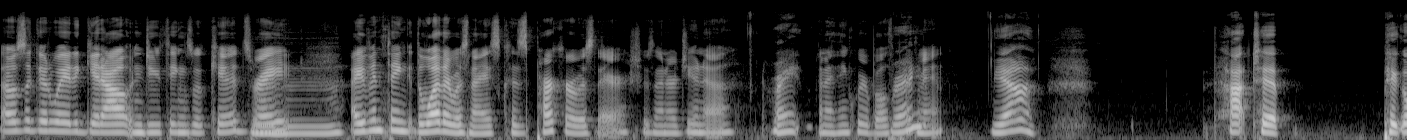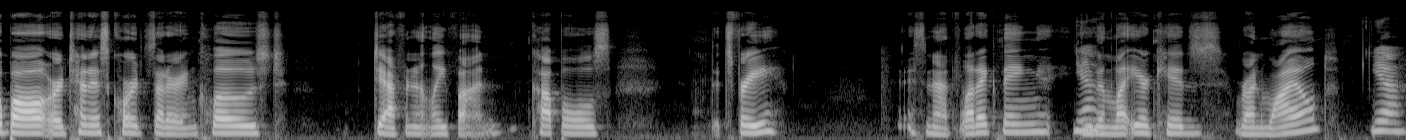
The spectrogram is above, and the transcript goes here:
that was a good way to get out and do things with kids, right? Mm-hmm. I even think the weather was nice because Parker was there. She was in Arjuna. Right. And I think we were both Right. pregnant. Yeah. Hot tip pickleball or tennis courts that are enclosed, definitely fun. Couples, it's free. It's an athletic thing. Yeah. You can let your kids run wild. Yeah.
